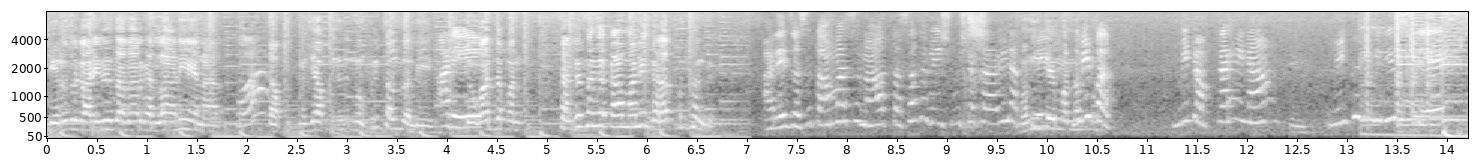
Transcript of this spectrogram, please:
गेलो तर गाडीने जाणार घरला आणि येणार हो? डॉक्टर- म्हणजे आपली नोकरी चालू झाली अरे. दोघांचं पण संघ संघ काम आणि घरात पण संघ अरे जसं काम असतं ना तसाच वेशभूषा करावी म्हणून लागते म्हणत मी ना. बघ मी डॉक्टर आहे ना मी कुठे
